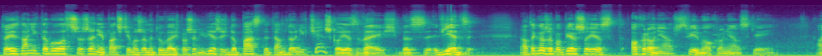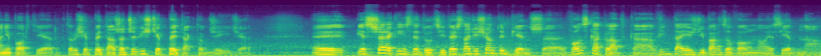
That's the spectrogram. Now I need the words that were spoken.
To jest dla nich to było ostrzeżenie. Patrzcie, możemy tu wejść. Proszę mi wierzyć, do pasty tam do nich ciężko jest wejść bez wiedzy. Dlatego, że po pierwsze jest ochroniarz z firmy ochroniarskiej, a nie portier, który się pyta, rzeczywiście pyta, kto gdzie idzie. Y, jest szereg instytucji, to jest na dziesiątym piętrze, wąska klatka, winda jeździ bardzo wolno, jest jedna.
